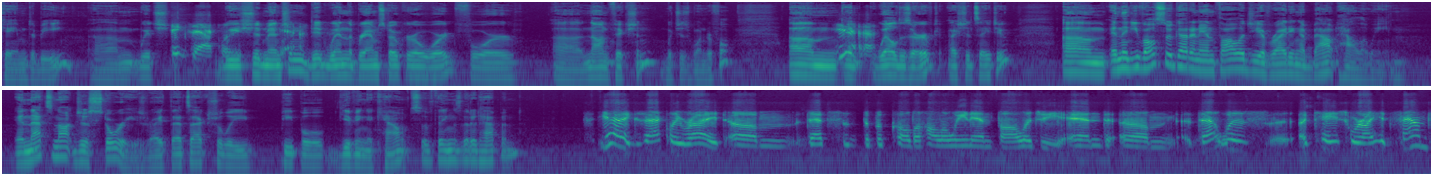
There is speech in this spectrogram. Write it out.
came to be, um, which Exactly. we should mention Yeah. did win the Bram Stoker Award for uh, nonfiction, which is wonderful. Um, and Yeah. well deserved, I should say, too. Um, and then you've also got an anthology of writing about Halloween. And that's not just stories, right? That's actually people giving accounts of things that had happened. Yeah, exactly right. Um, that's the book called A Halloween Anthology. And um, that was a case where I had found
